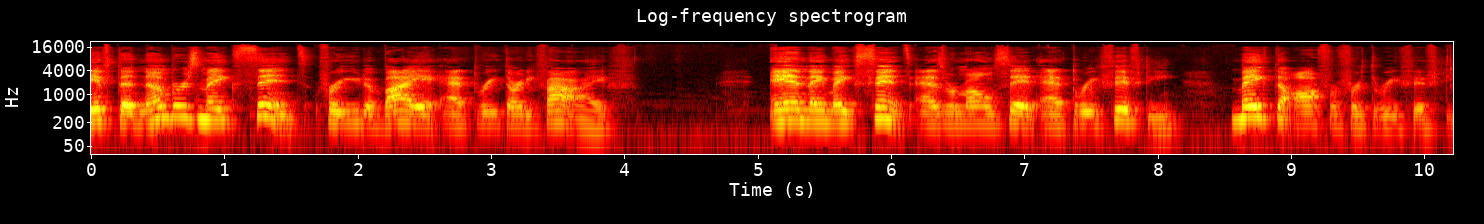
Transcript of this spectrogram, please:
if the numbers make sense for you to buy it at 335 and they make sense as Ramon said at 350, make the offer for 350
